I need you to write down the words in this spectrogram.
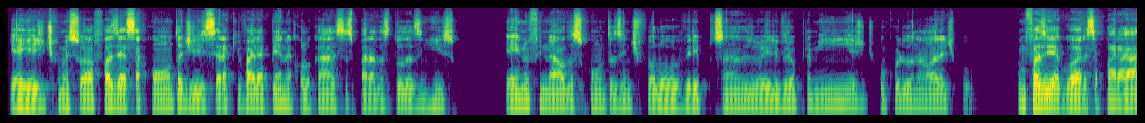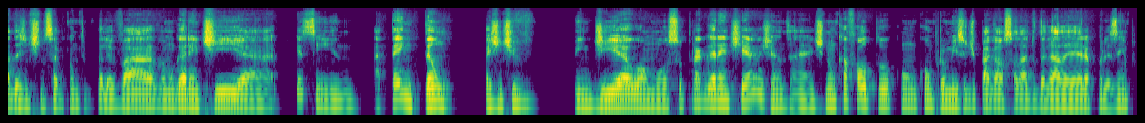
E aí a gente começou a fazer essa conta de, será que vale a pena colocar essas paradas todas em risco? E aí no final das contas a gente falou, eu virei pro Sandro, ele virou para mim e a gente concordou na hora, tipo, vamos fazer agora essa parada, a gente não sabe quanto tempo vai levar, vamos garantir a... Porque assim, até então, a gente vendia o almoço para garantir a janta, né? A gente nunca faltou com o compromisso de pagar o salário da galera, por exemplo.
